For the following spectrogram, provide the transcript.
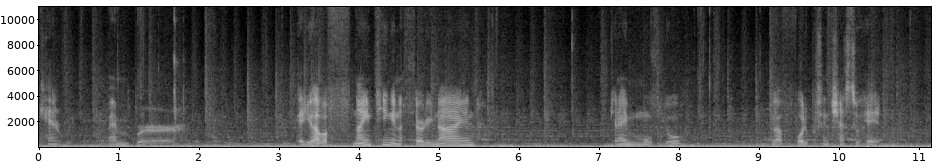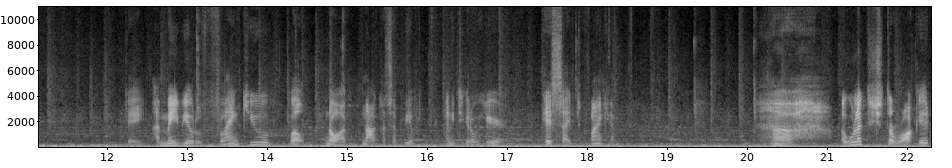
can't remember? Okay, you have a f- 19 and a 39. Can I move you? You have 40% chance to hit. Okay, I may be able to flank you. Well, no, I'm not, because I need to get over here. His side to flank him. Uh, I would like to shoot the rocket,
